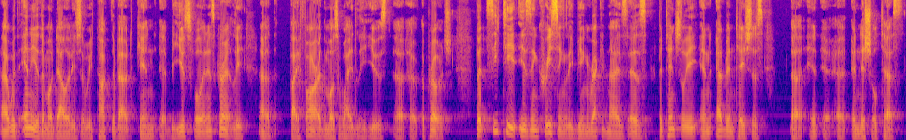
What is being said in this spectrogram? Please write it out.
uh, with any of the modalities that we've talked about can uh, be useful and is currently uh, by far the most widely used uh, uh, approach. But CT is increasingly being recognized as potentially an advantageous initial test.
